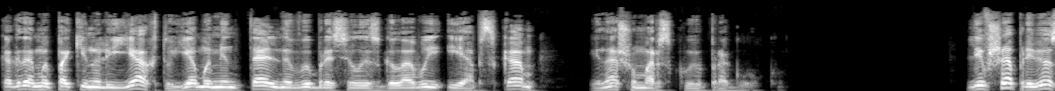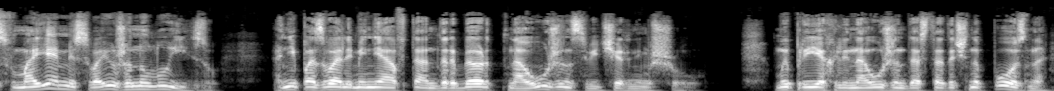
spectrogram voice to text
Когда мы покинули яхту, я моментально выбросил из головы и обскам, и нашу морскую прогулку. Левша привез в Майами свою жену Луизу. Они позвали меня в Тандерберт на ужин с вечерним шоу. Мы приехали на ужин достаточно поздно,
